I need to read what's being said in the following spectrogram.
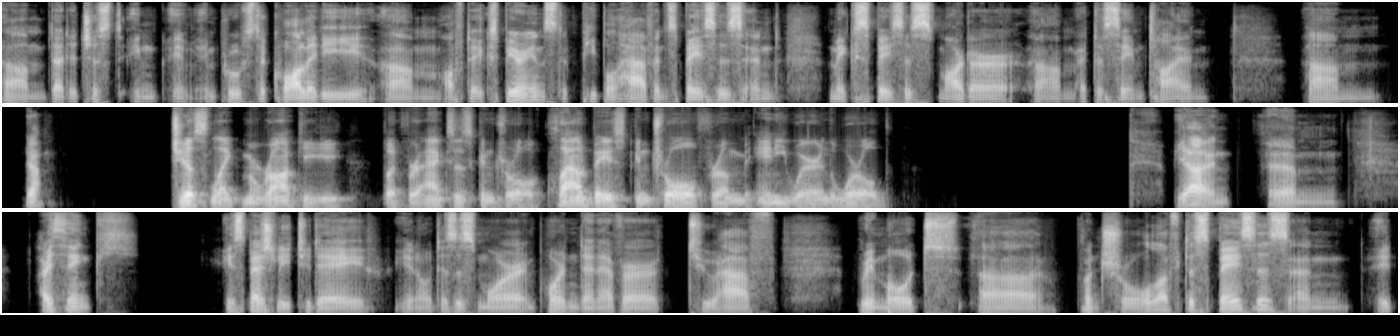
Um, that it just in, in improves the quality um, of the experience that people have in spaces and makes spaces smarter um, at the same time. Um, yeah. Just like Meraki, but for access control, cloud-based control from anywhere in the world. Yeah, and um, I think especially today, you know, this is more important than ever to have remote uh, control of the spaces and it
